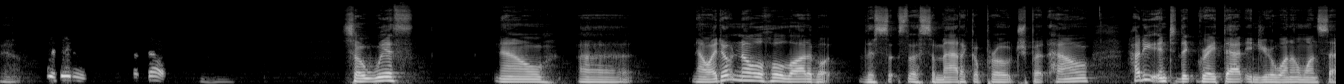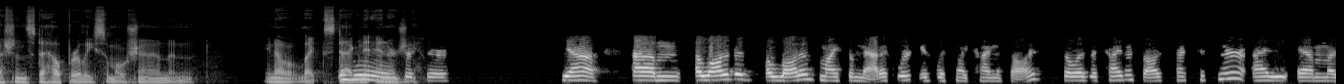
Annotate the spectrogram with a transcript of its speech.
yeah. within the self. Mm-hmm. So with now uh, now, I don't know a whole lot about this the somatic approach, but how how do you integrate that into your one-on-one sessions to help release emotion and you know like stagnant mm-hmm, energy? For sure. Yeah, um, a lot of the a lot of my somatic work is with my Thai massage. So as a Thai massage practitioner, I am a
